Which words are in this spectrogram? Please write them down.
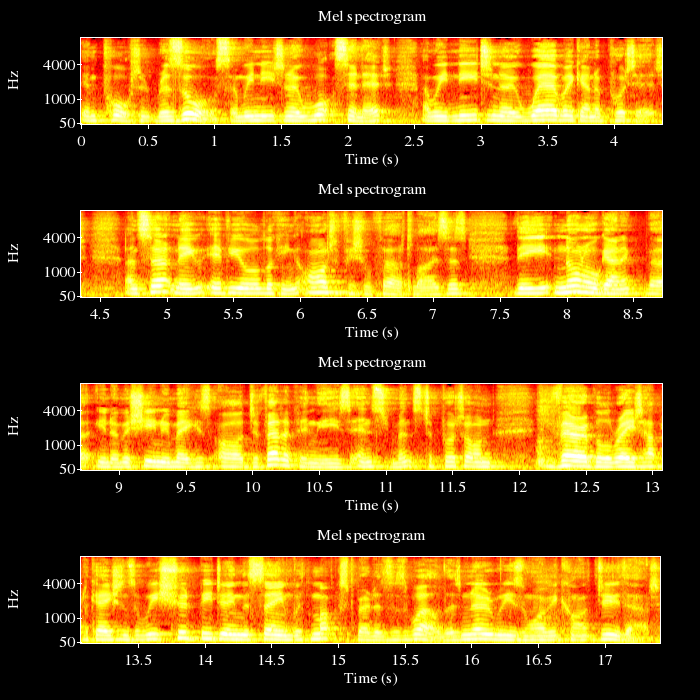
important resource, and we need to know what's in it, and we need to know where we're going to put it. And certainly, if you're looking at artificial fertilizers, the non-organic uh, you know, machinery makers are developing these instruments to on variable rate applications, we should be doing the same with muck spreaders as well. There's no reason why we can't do that.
